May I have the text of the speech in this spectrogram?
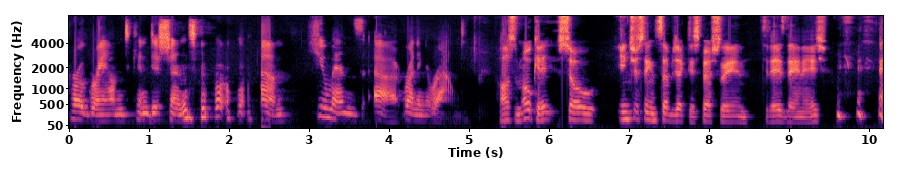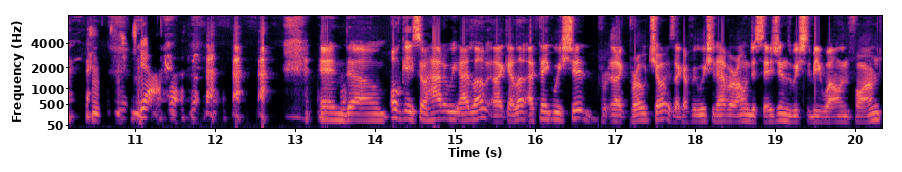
programmed, conditioned um, humans uh, running around. Awesome. Okay. So, interesting subject, especially in today's day and age. yeah. and um, okay, so how do we? I love it. Like I love. I think we should like pro-choice. Like I think we should have our own decisions. We should be well informed.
